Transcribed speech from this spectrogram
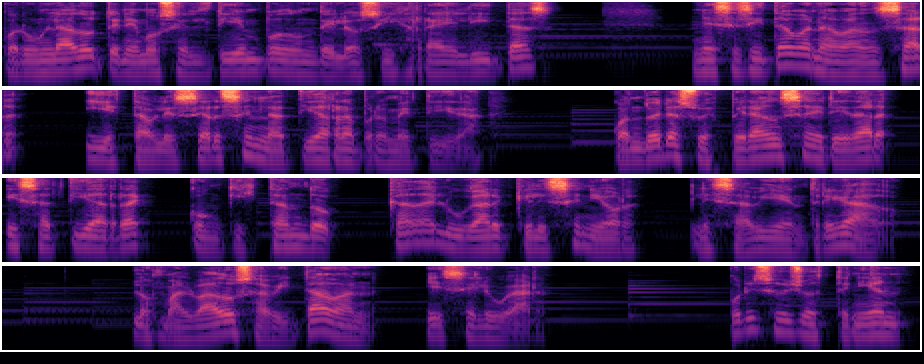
Por un lado tenemos el tiempo donde los israelitas necesitaban avanzar y establecerse en la tierra prometida, cuando era su esperanza heredar esa tierra conquistando cada lugar que el Señor les había entregado. Los malvados habitaban ese lugar. Por eso ellos tenían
